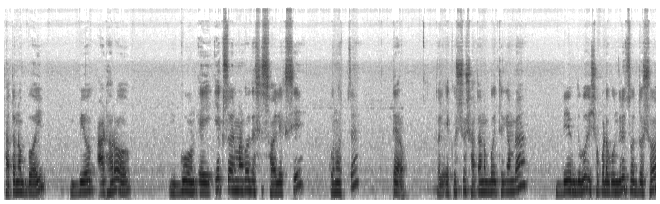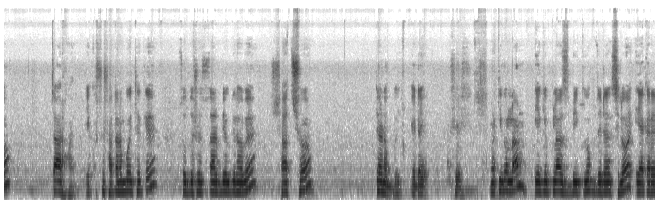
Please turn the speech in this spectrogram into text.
সাতানব্বই বিয়োগ আঠারো গুণ এই একশো এর মান কত ছয় লিখছি, গুণ হচ্ছে তেরো। তাহলে একুশশো সাতানব্বই থেকে আমরা বিয়োগ দেবো, এই সবকটা গুণ দিলে চোদ্দোশো চার হয়। একুশশো সাতানব্বই থেকে চোদ্দোশো চার বিয়োগ দিলে হবে সাতশো তিরানব্বই। এটাই শেষ। আমরা কী করলাম? A cube plus B cube যেটা ছিল এ আকারে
